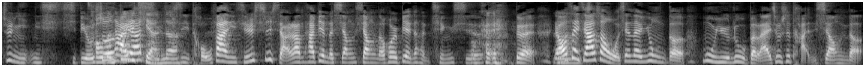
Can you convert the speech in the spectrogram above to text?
就是你你洗，比如说草本它还是对呀洗洗头发，你其实是想让它变得香香的，或者变得很清新。OK，对，然后再嗯加上我现在用的沐浴露本来就是檀香的，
